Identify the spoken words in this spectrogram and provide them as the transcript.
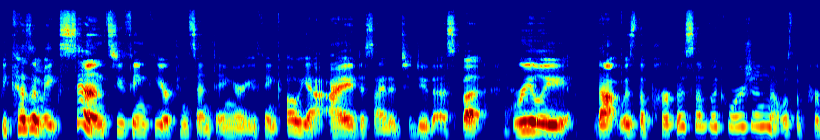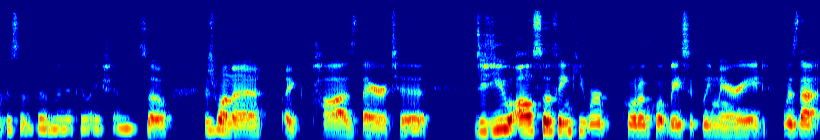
because it makes sense, you think you're consenting or you think, "Oh yeah, I decided to do this." But really that was the purpose of the coercion, that was the purpose of the manipulation. So I just want to like pause there to Did you also think you were quote unquote basically married? Was that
